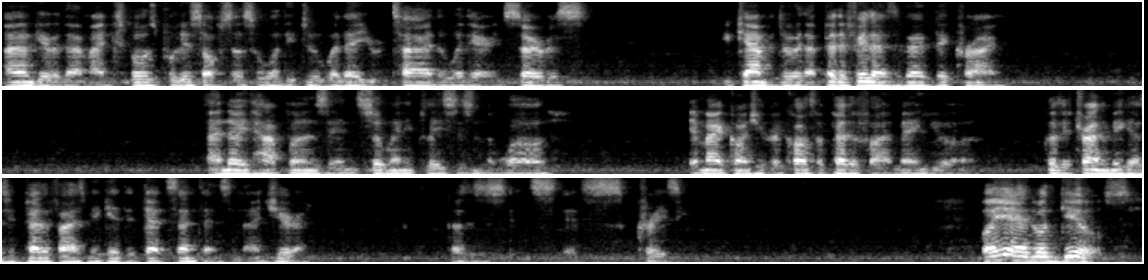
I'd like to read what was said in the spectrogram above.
I don't give a damn. I expose police officers for what they do, whether you're retired or whether you're in service. You can't be doing that. Pedophilia is a very big crime. I know it happens in so many places in the world in my country, if you're caught a pedophile, man, you are because they're trying to make us pedophiles may get the death sentence in Nigeria because it's it's it's crazy. But yeah, Edward Gills,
